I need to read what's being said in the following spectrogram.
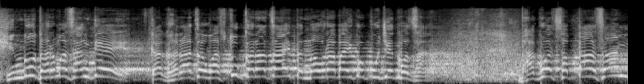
हिंदू धर्म सांगते का घराचं वास्तू करायचं आहे तर नवरा बायको पूजेत बसा भागवत सप्ताह असन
